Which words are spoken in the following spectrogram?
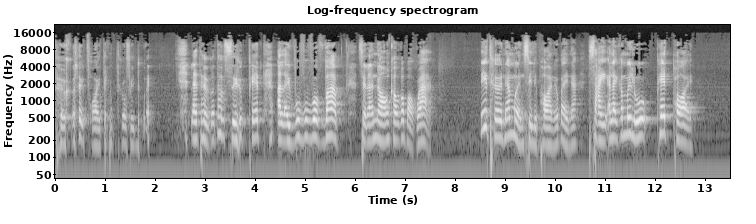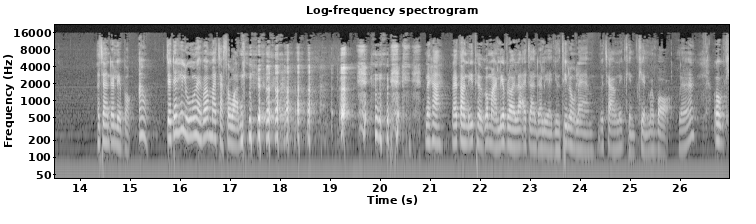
เธอก็เลยพลอยแต่งตัวไปด้วย และเธอก็ต้องซื้อเพชรอะไรวุบวุบวับเสร็จแล้วน้องเขาก็บอกว่า นี่เธอนะเหมือนสิริพรเข้าไปนะ ใส่อะไรก็ไม่รู้เพชรพลอย อาจารย์ดาเลียบอกอ้าว จะได้ให้รู้ไงว่ามาจากสวรรค์นะคะ และตอนนี้เธอก็มาเรียบร้อยแล้วอาจารย์ดาเลียอยู่ที่โรงแรมเมื่อเช้านี้เขียนเขียนมาบอกนะโอเค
